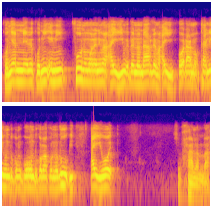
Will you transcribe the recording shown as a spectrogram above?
ko ñanneɓe ko ni e ni fof no monanima ayi yimɓe ɓe no dardema ayi oɗa no kali hunduko ko hunduko makko no luuɓi ayi wo subhanallah.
